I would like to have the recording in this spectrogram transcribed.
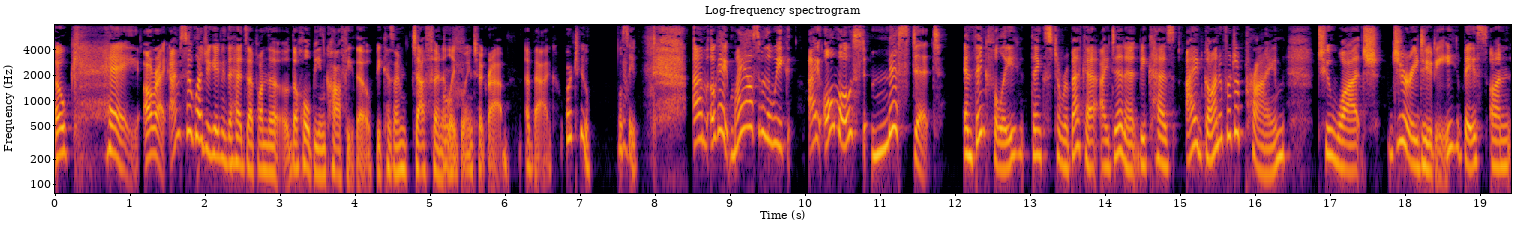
Okay. All right. I'm so glad you gave me the heads up on the the whole bean coffee though, because I'm definitely Oof. going to grab a bag or two. We'll yeah. see. Um, okay, my awesome of the week. I almost missed it. And thankfully, thanks to Rebekah, I didn't because I'd gone over to Prime to watch Jury Duty based on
